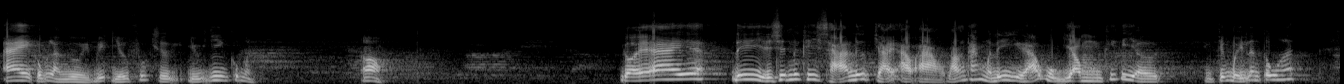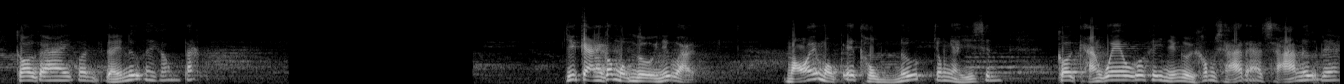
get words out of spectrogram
Ai cũng là người biết giữ phước sự giữ duyên của mình. Không? Rồi ai đi vệ sinh khi xả nước chảy ào ào. Bản thân mình đi gạo một vòng khi cái giờ chuẩn bị lên tu hết. Coi có ai có để nước hay không? Tắt. Chỉ cần có một người như vậy, mỗi một cái thùng nước trong nhà vệ sinh, coi cạn queo có khi những người không xả ra, xả nước ra.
